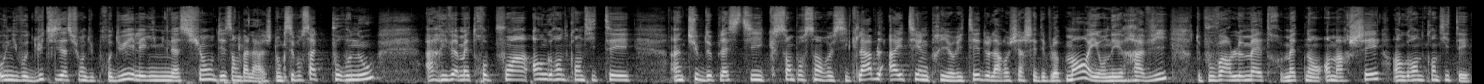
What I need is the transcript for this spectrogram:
au niveau de l'utilisation du produit et l'élimination des emballages. Donc c'est pour ça que pour nous, arriver à mettre au point en grande quantité un tube de plastique 100% recyclable, a été une priorité de la recherche et développement et on est ravi de pouvoir le mettre maintenant en marché en grande quantité.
